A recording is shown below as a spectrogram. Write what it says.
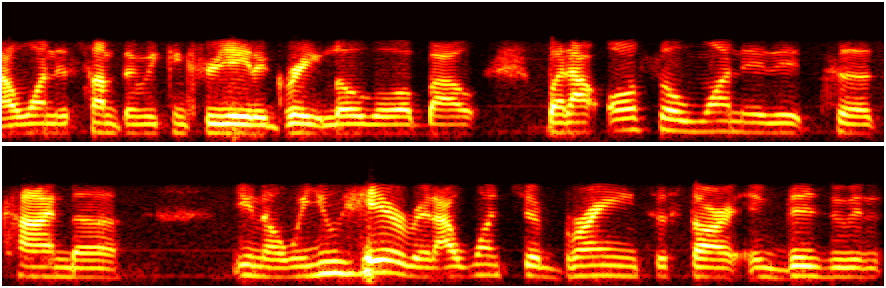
I wanted something we can create a great logo about, but I also wanted it to kind of, you know, when you hear it, I want your brain to start envisioning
